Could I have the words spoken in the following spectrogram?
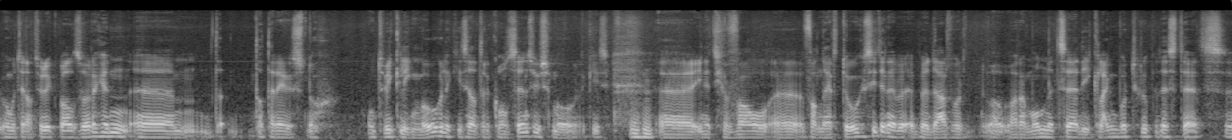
we moeten natuurlijk wel zorgen dat, dat er ergens nog ontwikkeling mogelijk is, dat er consensus mogelijk is. Mm -hmm. uh, in het geval uh, van de hertogen hebben, hebben we daarvoor, wat Ramon net zei, die klankbordgroepen destijds uh,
